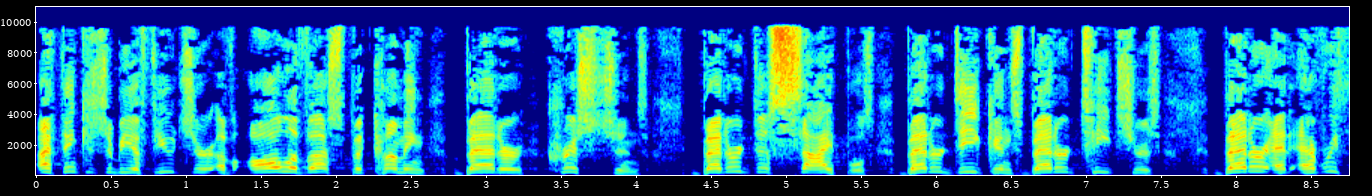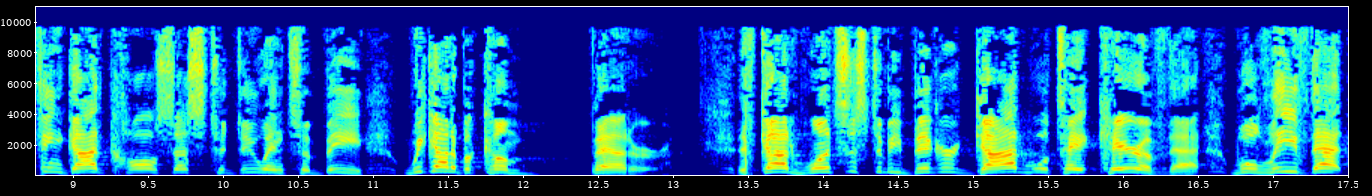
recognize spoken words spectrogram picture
I think it should be a future of all of us becoming better Christians, better disciples, better deacons, better teachers, better at everything God calls us to do and to be. We got to become better. If God wants us to be bigger, God will take care of that. We'll leave that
